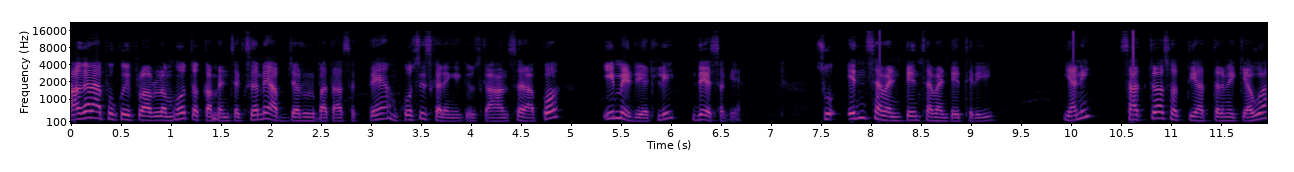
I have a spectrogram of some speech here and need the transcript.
अगर आपको कोई प्रॉब्लम हो तो कमेंट सेक्शन में आप ज़रूर बता सकते हैं। हम कोशिश करेंगे कि उसका आंसर आपको इमिडिएटली दे सके। So in seventeen seventy three यानी सत्रह सौ तिहत्तर में क्या हुआ?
